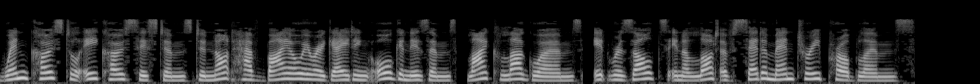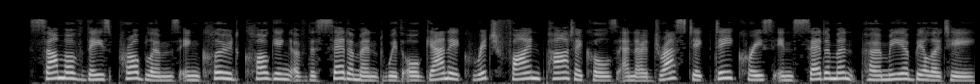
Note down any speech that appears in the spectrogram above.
When coastal ecosystems do not have bioirrigating organisms, like lugworms, it results in a lot of sedimentary problems. Some of these problems include clogging of the sediment with organic-rich fine particles and a drastic decrease in sediment permeability.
